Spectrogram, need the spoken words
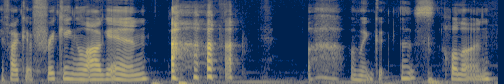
If I could freaking log in. oh my goodness. Hold on.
